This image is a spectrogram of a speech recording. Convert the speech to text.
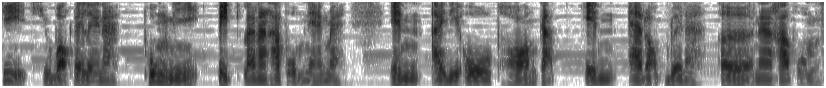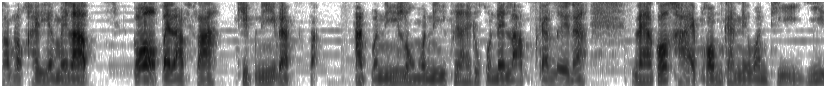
ที่คิวบอกได้เลยนะ พรุ่งนี้ปิดแล้วนะครับผม เนี่ยเห็นไหม NIDO พร้อมกับ N AirDrop ด้วยนะ เออนะครับผมสำหรับใครที่ยังไม่รับ ก็ไปรับซะ คลิปนี้แบบอัดวันนี้ลงวันนี้เพื่อให้ทุกคนได้รับกันเลยนะ แล้วก็ขายพร้อมกันในวันที่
